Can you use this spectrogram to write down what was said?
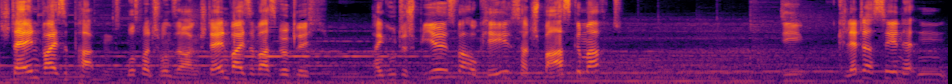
stellenweise packend, muss man schon sagen. Stellenweise war es wirklich ein gutes Spiel, es war okay, es hat Spaß gemacht. Die Kletterszenen hätten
